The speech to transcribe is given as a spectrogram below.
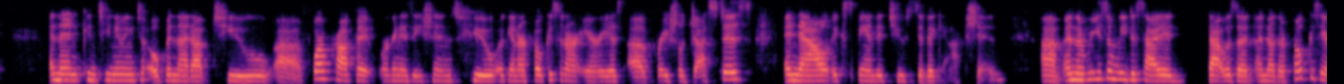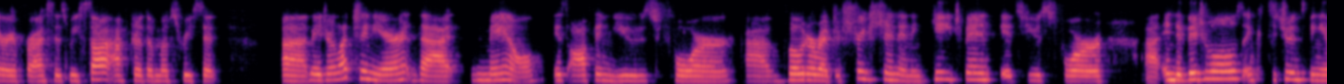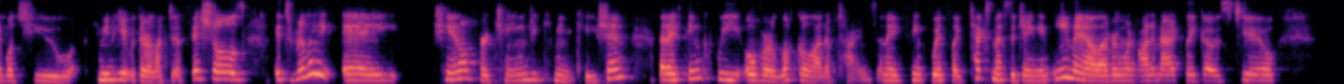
and then continuing to open that up to uh, for-profit organizations who, again, are focused in our areas of racial justice and now expanded to civic action. Um, and the reason we decided that was a, another focus area for us is we saw after the most recent uh, major election year that mail is often used for uh, voter registration and engagement. It's used for uh, individuals and constituents being able to communicate with their elected officials. It's really a channel for change and communication that I think we overlook a lot of times. And I think with like text messaging and email, everyone automatically goes to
